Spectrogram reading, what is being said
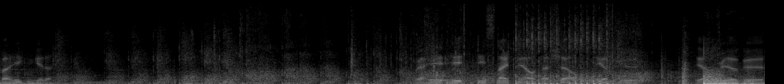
But he can get us. Yeah, he, he, he sniped me out with that shell. He got good. He got real good.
